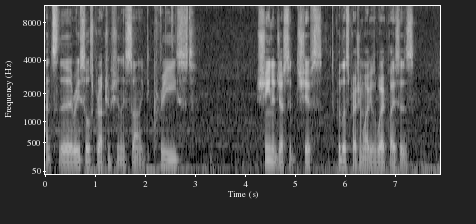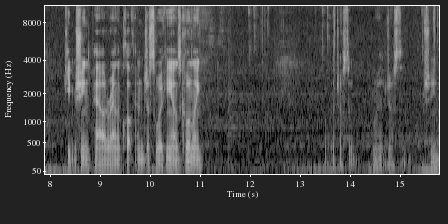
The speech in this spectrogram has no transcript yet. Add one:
That's the resource production efficiency slightly decreased. Machine adjusted shifts to put less pressure on workers' workplaces. Keep machines powered around the clock and adjust the working hours accordingly. Weather adjusted, weather adjusted machine.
